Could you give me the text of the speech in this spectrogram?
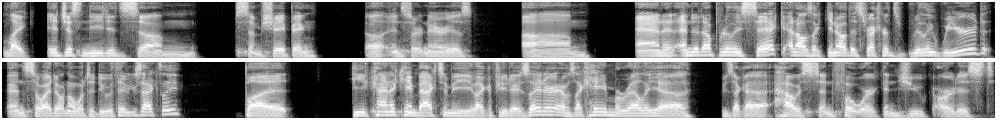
Like it just needed some some shaping uh, in certain areas. Um, and it ended up really sick. And I was like, you know, this record's really weird, and so I don't know what to do with it exactly. but he kind of came back to me like a few days later and was like, "Hey, Morelia, who's like a house and footwork and juke artist,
